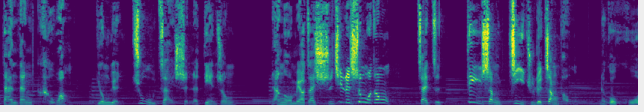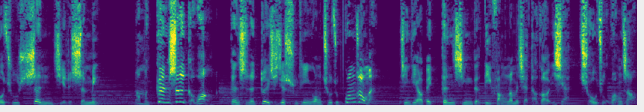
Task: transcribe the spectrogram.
单单渴望永远住在神的殿中，然而我们要在实际的生活中，在这地上寄居的帐篷，能够活出圣洁的生命。让我们更深的渴望，更深的对齐这属天眼光，求主光照们，今天要被更新的地方。那么，一起来祷告，一起来求主光照。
